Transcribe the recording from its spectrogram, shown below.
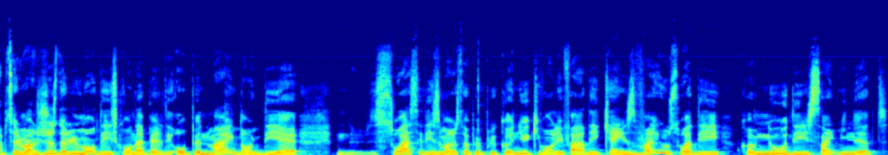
Absolument, juste de l'humour, des ce qu'on appelle des open mic, donc des euh, soit c'est des humoristes un peu plus connus qui vont aller faire des 15-20 ou soit des comme nous des 5 minutes.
